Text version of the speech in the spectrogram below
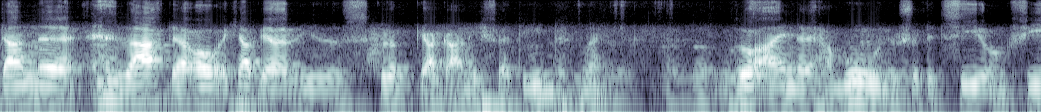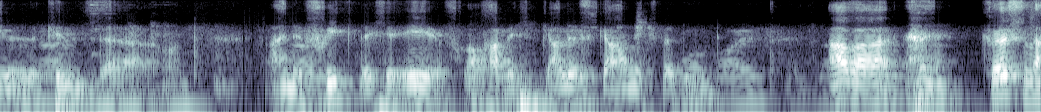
dann äh, sagt er, oh, ich habe ja dieses Glück ja gar nicht verdient. Ne? So eine harmonische Beziehung, viele Kinder und eine friedliche Ehefrau habe ich alles gar nicht verdient. Aber Krishna,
